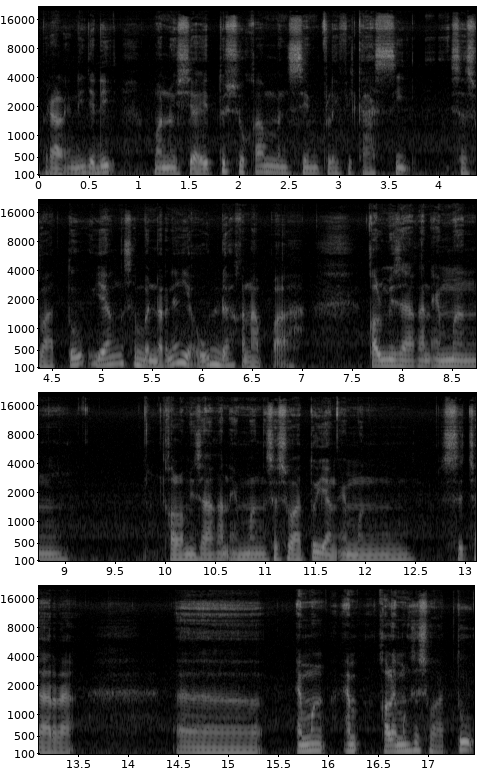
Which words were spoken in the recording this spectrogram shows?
Perihal ini jadi manusia itu suka mensimplifikasi sesuatu yang sebenarnya ya udah kenapa? Kalau misalkan emang kalau misalkan emang sesuatu yang emang secara uh, emang em, kalau emang sesuatu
